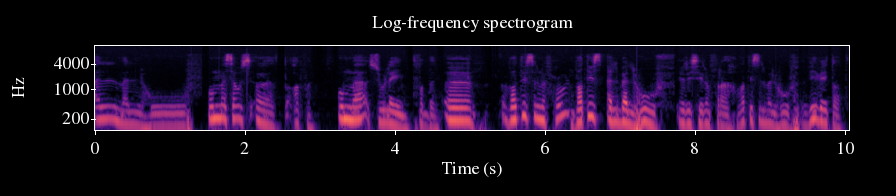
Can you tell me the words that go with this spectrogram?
الملهوف أم سوس آه عفوا Umma Sulaim, tfaddal. Uh, wat is al-maf'ul? Wat is al-malhoef? Er is hier een vraag. Wat is al-malhoef? Wie weet dat?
